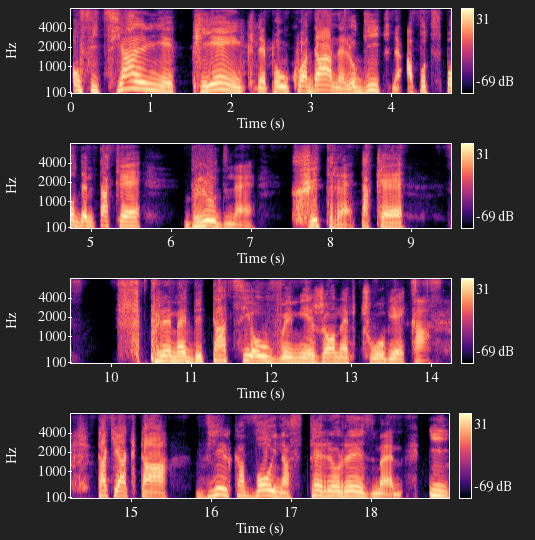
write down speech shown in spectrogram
oficjalnie piękne, poukładane, logiczne, a pod spodem takie brudne, chytre, takie z premedytacją wymierzone w człowieka. Tak jak ta wielka wojna z terroryzmem i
